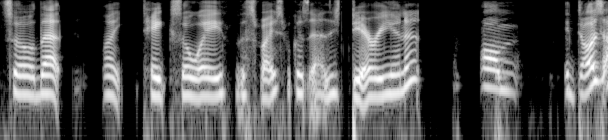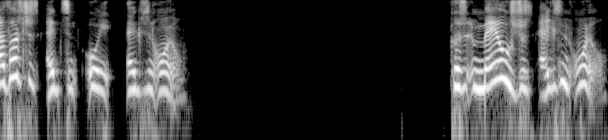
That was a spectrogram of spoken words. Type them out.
so that like takes away the spice because it has dairy in it. Um, it does. I thought it's just eggs and oil. Eggs and oil. Because mayo is just eggs and oil.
